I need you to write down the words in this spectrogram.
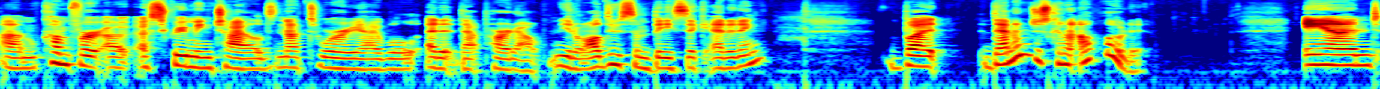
um, comfort a, a screaming child. Not to worry, I will edit that part out. You know, I'll do some basic editing, but then I'm just going to upload it. And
